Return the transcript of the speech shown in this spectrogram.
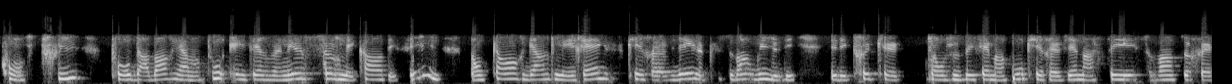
construits pour d'abord et avant tout intervenir sur les corps des filles. Donc, quand on regarde les règles, ce qui revient le plus souvent, oui, il y a des, il y a des trucs euh, dont je vous ai fait mention qui reviennent assez souvent sur euh,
